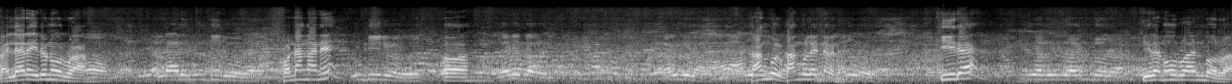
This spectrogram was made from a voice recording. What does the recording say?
வெள்ளார இருநூறுவா கொண்டாங்கானே ஓ என்ன வேணும்? கவுங்குடா? கங்குல் கங்குல் என்ன விலை கீரை? கீரை நூறுரூவா எண்பது ரூபா.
